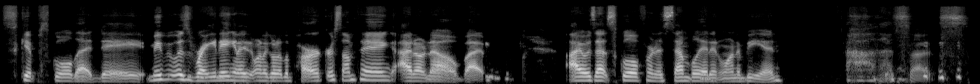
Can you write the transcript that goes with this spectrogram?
skip school that day. Maybe it was raining and I didn't want to go to the park or something. I don't know, but I was at school for an assembly I didn't want to be in. Oh, that sucks.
